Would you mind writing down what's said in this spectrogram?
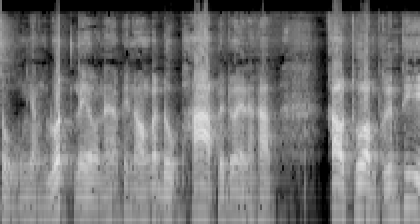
สูงอย่างรวดเร็วนะพี่น้องก็ดูภาพไปด้วยนะครับ เข้าท่วมพื้นที่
